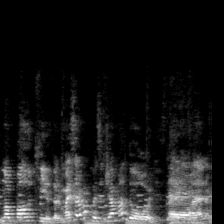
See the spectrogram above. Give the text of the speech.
no Apollo Theater. Mas era uma coisa de amadores, né? É. Não era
